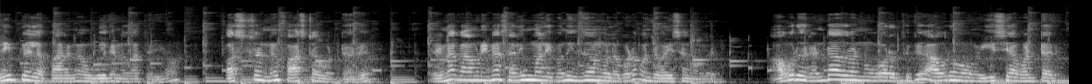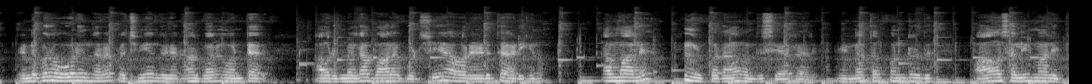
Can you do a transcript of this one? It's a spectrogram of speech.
ரீப்ளேல பாருங்கள் உங்களுக்கே நல்லா தெரியும். ஃபர்ஸ்ட் ரன்னு ஃபாஸ்ட்டாக ஓட்டார் என்ன காமெடினா சலீம் மாலிக் வந்து இன்சாமுல்ல கூட கொஞ்சம் வயசானவர். அவர் ரெண்டாவது ரன் ஓடுறதுக்கு அவரும் ஈஸியாக வந்துட்டார். ரெண்டு பேரும் ஓடி இருந்தாவே பிரச்சனையே இருந்திருக்காரு அவர் பாருங்க வந்துட்டார். அவர் மேலே தான் பாலை பிடிச்சி அவர் எடுத்து அடிக்கணும். நம்மால் இப்போ தான் வந்து சேர்றாரு. என்னத்த பண்ணுறது பாவம் சலீம் மாலிக்.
